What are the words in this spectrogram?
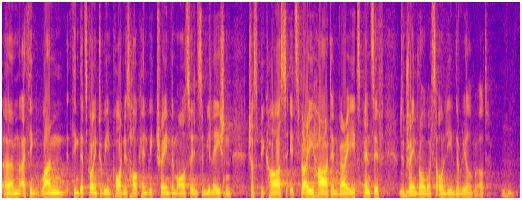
um, I think one thing that's going to be important is how can we train them also in simulation just because it's very hard and very expensive to mm -hmm. train robots only in the real world. Mm -hmm.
